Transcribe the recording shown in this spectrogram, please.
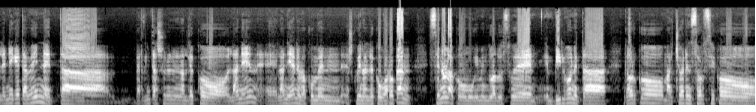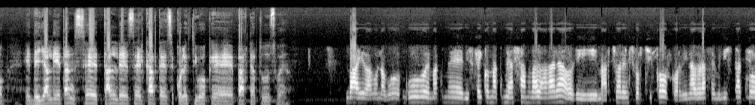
lehenik eta behin eta berdintasunen aldeko lanen, e, lanean, emakumen eskubien aldeko borrokan, zenolako mugimendua duzue Bilbon eta gaurko martxoaren zortziko e, deialdietan, ze talde, ze elkarte, ze kolektiboke parte hartu duzue? Bai, ba, bueno, gu emakume, bizkaiko emakume asan da gara, hori martxoaren sortxiko koordinadora feministako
